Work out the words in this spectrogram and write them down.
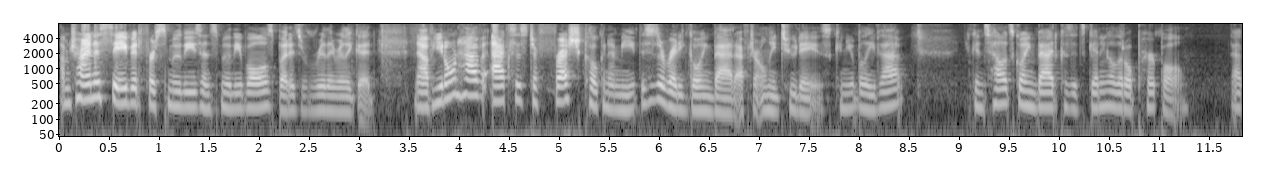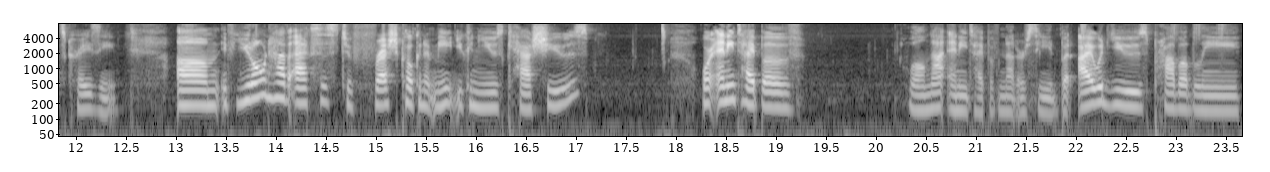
I'm trying to save it for smoothies and smoothie bowls, but it's really, really good. Now, if you don't have access to fresh coconut meat, this is already going bad after only two days. Can you believe that? You can tell it's going bad because it's getting a little purple. That's crazy. Um, if you don't have access to fresh coconut meat, you can use cashews or any type of, well, not any type of nut or seed, but I would use probably,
